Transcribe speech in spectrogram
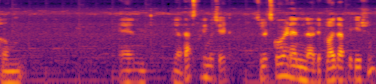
Um, and yeah that's pretty much it. So let's go ahead and uh, deploy the application.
